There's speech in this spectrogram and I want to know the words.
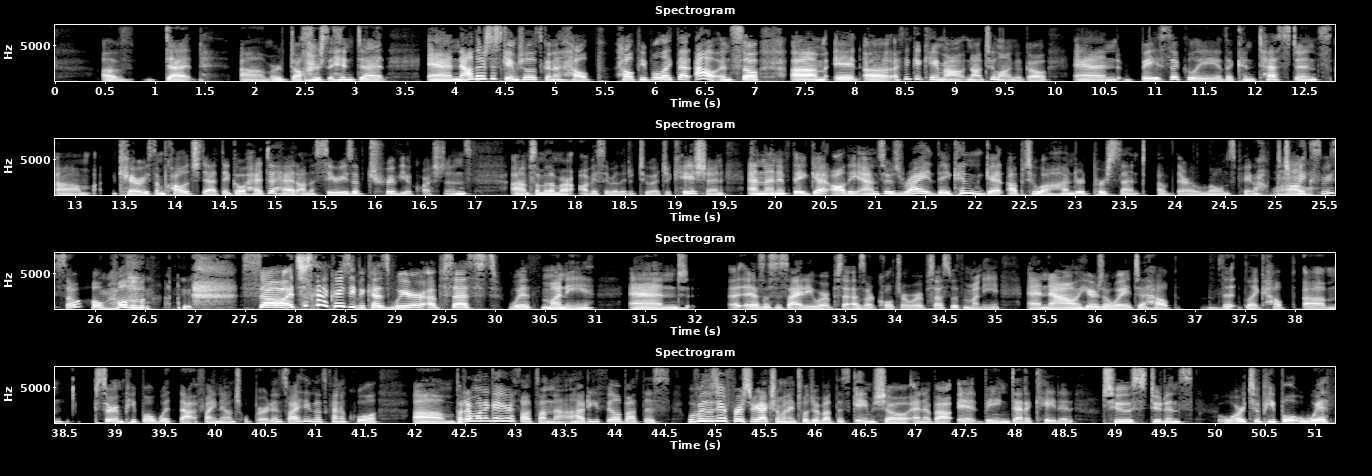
of debt um, or dollars in debt. And now there's this game show that's going to help help people like that out. And so um, it, uh, I think it came out not too long ago. And basically, the contestants um, carry some college debt. They go head to head on a series of trivia questions. Um, some of them are obviously related to education. And then if they get all the answers right, they can get up to 100% of their loans paid off, which makes me so hopeful. so it's just kind of crazy because we're obsessed with money and as a society we're obsessed as our culture we're obsessed with money. And now here's a way to help the, like help um, certain people with that financial burden. So i think that's kind of cool. Um, but i want to get your thoughts on that. How do you feel about this? What was your first reaction when i told you about this game show and about it being dedicated to students or to people with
